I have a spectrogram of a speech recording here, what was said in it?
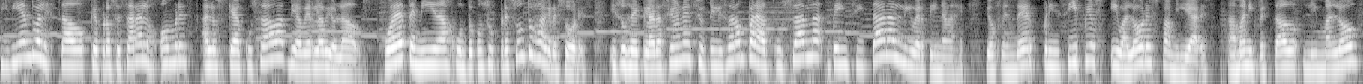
pidiendo al Estado que procesara a los hombres a los que acusaba de haberla violado. Fue detenida junto con sus presuntos agresores y sus declaraciones se utilizaron para acusarla de incitar al libertinaje y ofender principios y valores familiares, ha manifestado Lima Love,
